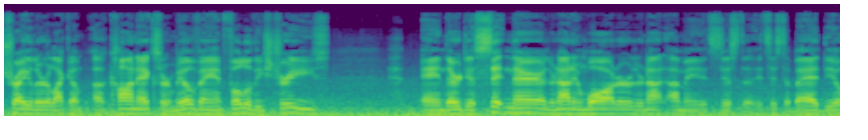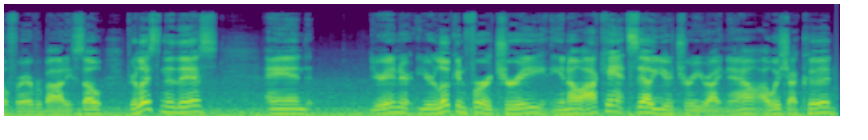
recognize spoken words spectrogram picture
trailer, like a, a Conex or mill van full of these trees. And they're just sitting there. They're not in water. They're not. I mean, it's just a, it's just a bad deal for everybody. So if you're listening to this and you're in you're looking for a tree, you know, I can't sell you a tree right now. I wish I could,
